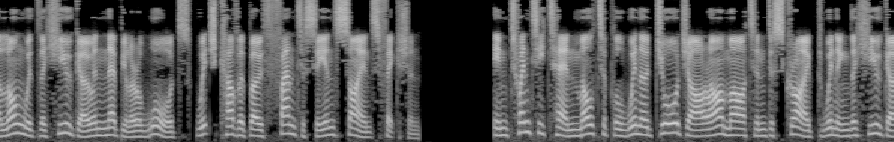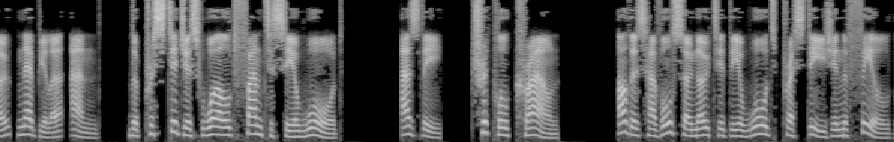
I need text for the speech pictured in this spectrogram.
along with the Hugo and Nebula Awards which cover both fantasy and science fiction. In 2010 multiple winner George R. R. Martin described winning the Hugo, Nebula, and the prestigious World Fantasy Award as the Triple Crown. Others have also noted the award's prestige in the field,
